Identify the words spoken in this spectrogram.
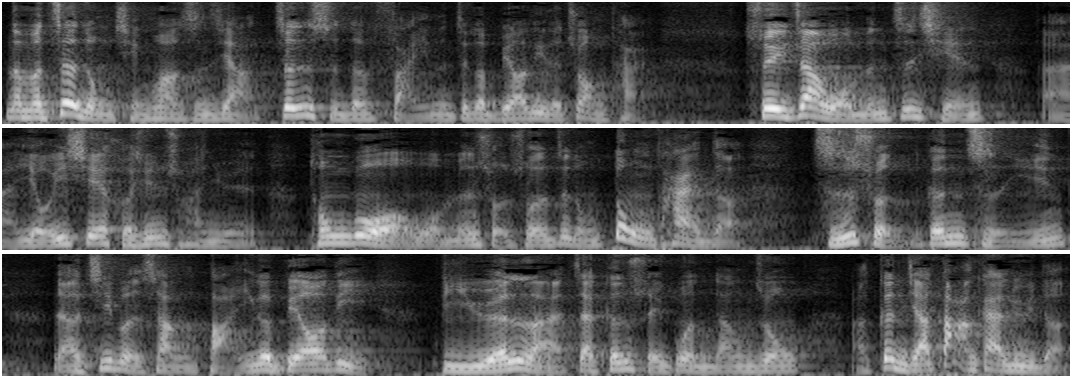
那么这种情况是这样，真实的反映了这个标的的状态。所以在我们之前啊，有一些核心船员通过我们所说的这种动态的止损跟止盈，然后基本上把一个标的比原来在跟随过程当中。啊，更加大概率的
